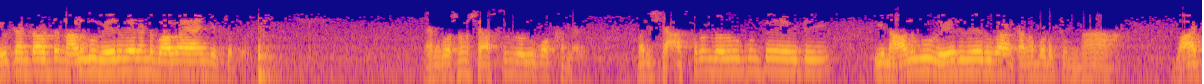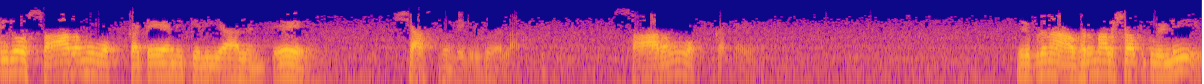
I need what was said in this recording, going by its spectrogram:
ఏమిటంటావు ఉంటే నాలుగు వేరు వేరండి బాబాయ్ అని చెప్తాడు. దానికోసం శాస్త్రం చదువుకోక్కర్లేదు. మరి శాస్త్రం చదువుకుంటే ఏమిటి? ఈ నాలుగు వేరువేరుగా కనబడుతున్నా వాటిలో సారము ఒక్కటే అని తెలియాలంటే శాస్త్రం దగ్గరికి వెళ్ళాలి. సారం ఒక్కటే. మీరు ఎప్పుడైనా ఆభరణాల షాప్కి వెళ్ళి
